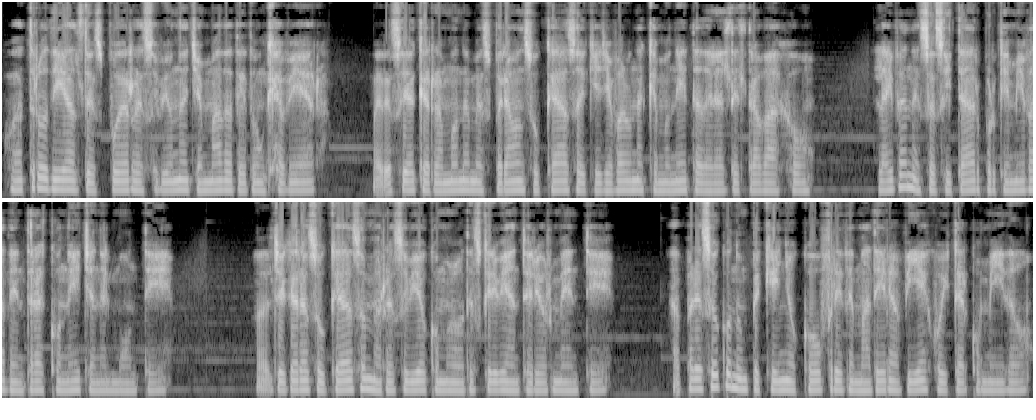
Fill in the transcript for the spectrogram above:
Cuatro días después recibí una llamada de don Javier. Me decía que Ramona me esperaba en su casa y que llevara una camioneta del del trabajo. La iba a necesitar porque me iba a adentrar con ella en el monte. Al llegar a su casa me recibió como lo describí anteriormente. Apareció con un pequeño cofre de madera viejo y carcomido.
